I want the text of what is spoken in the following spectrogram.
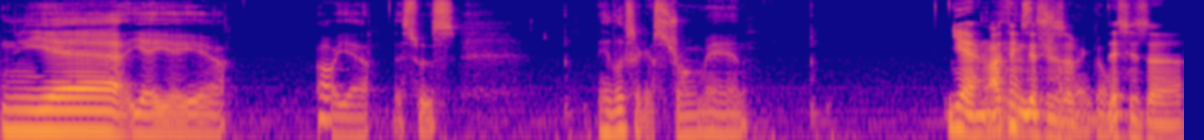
Yeah, yeah, yeah, yeah. Oh yeah, this was. He looks like a strong man. yeah, I think think this is a this is a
